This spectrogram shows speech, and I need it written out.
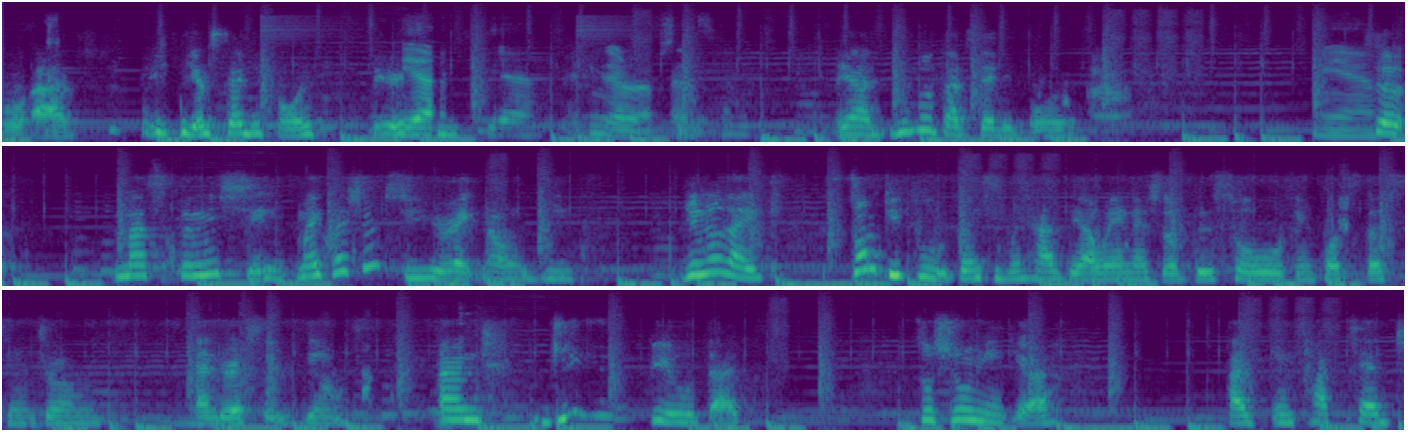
or add. You've said it all. Seriously. Yeah, yeah, I think that wraps it. Yeah, you both have said it all. Yeah. So, Master Mishe, my question to you right now would be, you know, like some people don't even have the awareness of this whole imposter syndrome and the rest of the things. And do you feel that social media has impacted,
